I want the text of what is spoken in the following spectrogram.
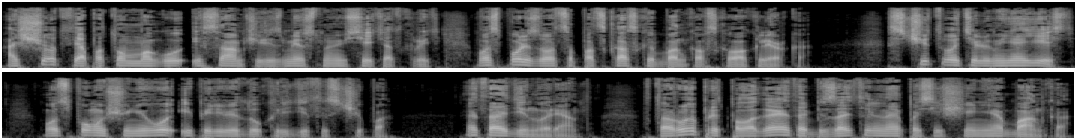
А счет я потом могу и сам через местную сеть открыть, воспользоваться подсказкой банковского клерка. Считыватель у меня есть, вот с помощью него и переведу кредит из чипа. Это один вариант. Второй предполагает обязательное посещение банка,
